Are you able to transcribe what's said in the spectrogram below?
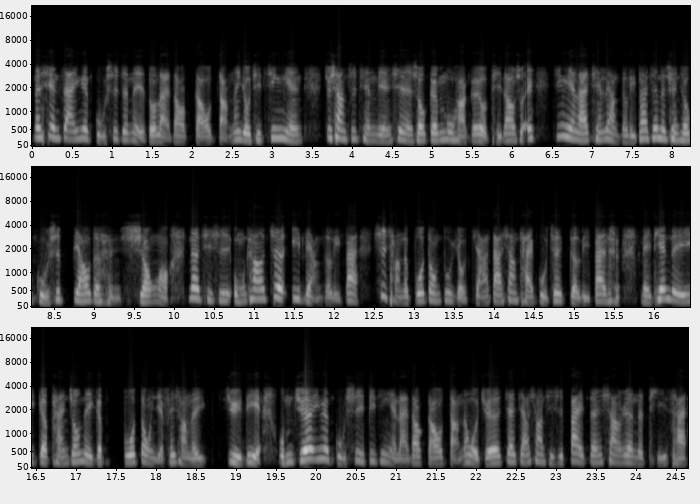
那现在因为股市真的也都来到高档，那尤其今年就像之前连线的时候跟木华哥有提到说，哎，今年来前两个礼拜真的全球股市飙得很凶哦。那其实我们看到这一两个礼拜市场的波动度有加大，像台股这个礼拜的每天的一个盘中的一个。波动也非常的。剧烈，我们觉得，因为股市毕竟也来到高档，那我觉得再加上其实拜登上任的题材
